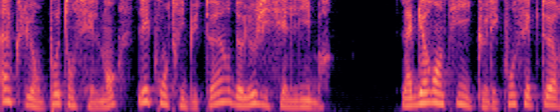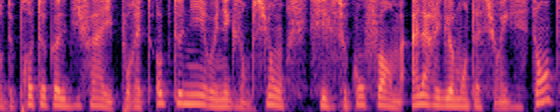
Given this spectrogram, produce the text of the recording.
incluant potentiellement les contributeurs de logiciels libres. La garantie que les concepteurs de protocoles DeFi pourraient obtenir une exemption s'ils se conforment à la réglementation existante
